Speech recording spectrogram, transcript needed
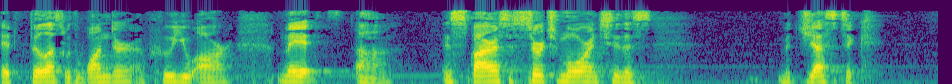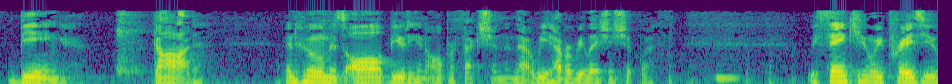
it fill us with wonder of who you are. May it uh, inspire us to search more into this majestic being, God, in whom is all beauty and all perfection, and that we have a relationship with. Mm-hmm. We thank you and we praise you.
